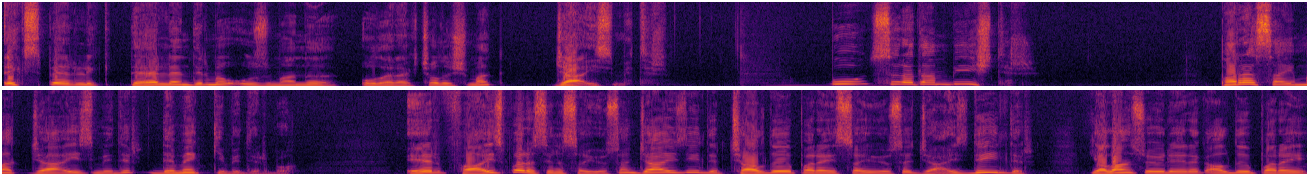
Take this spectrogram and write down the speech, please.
Eksperlik, değerlendirme uzmanı olarak çalışmak caiz midir? Bu sıradan bir iştir. Para saymak caiz midir demek gibidir bu. Eğer faiz parasını sayıyorsan caiz değildir. Çaldığı parayı sayıyorsa caiz değildir. Yalan söyleyerek aldığı parayı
